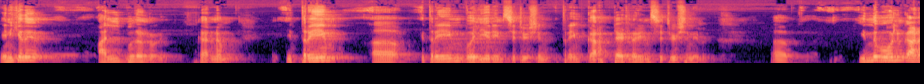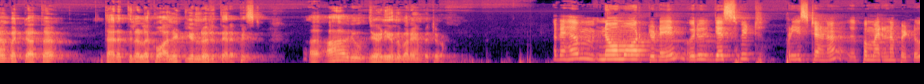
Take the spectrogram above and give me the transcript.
എനിക്കത് അത്ഭുതം തോന്നി. കാരണം ഇത്രയും ഇത്രയും വലിയൊരു ഇൻസ്റ്റിറ്റ്യൂഷൻ ഇത്രയും കറക്റ്റായിട്ടുള്ളൊരു ഇൻസ്റ്റിറ്റ്യൂഷനിൽ ഇന്ന് പോലും കാണാൻ പറ്റാത്ത തരത്തിലുള്ള ക്വാളിറ്റിയുള്ള ഒരു തെറപ്പിസ്റ്റ് ആ ഒരു ജേണി ഒന്ന് പറയാൻ പറ്റുമോ? അദ്ദേഹം നോ മോർ ടുഡേ ഒരു ജസ്വിറ്റ് പ്രീസ്റ്റാണ് ഇപ്പം മരണപ്പെട്ടു.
